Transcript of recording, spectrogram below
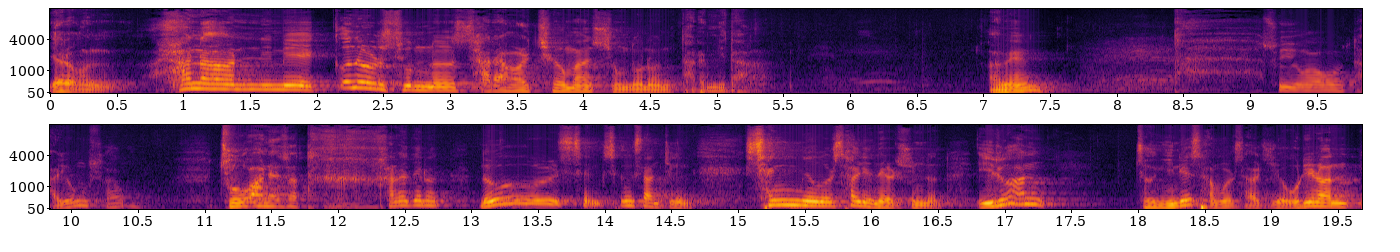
여러분 하나님의 끊을 수 없는 사랑을 체험한 성도는 다릅니다. 아멘. 다 수용하고 다 용서하고 주 안에서 다 하나 되는 늘 생, 산적인 생명을 살려낼 수 있는 이러한 정인의 삶을 살지요. 우리는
